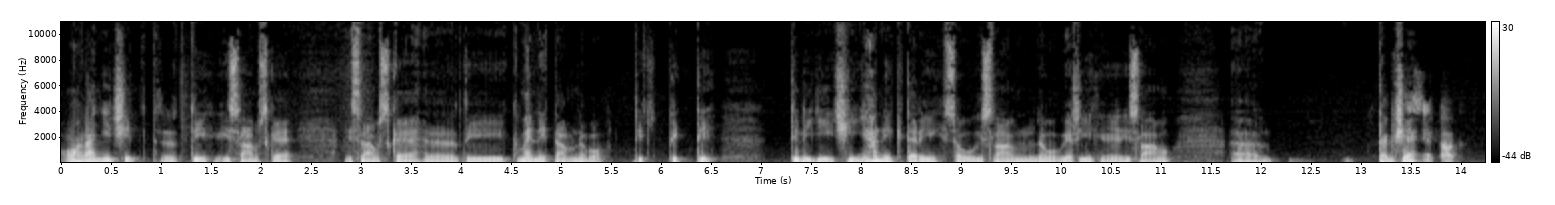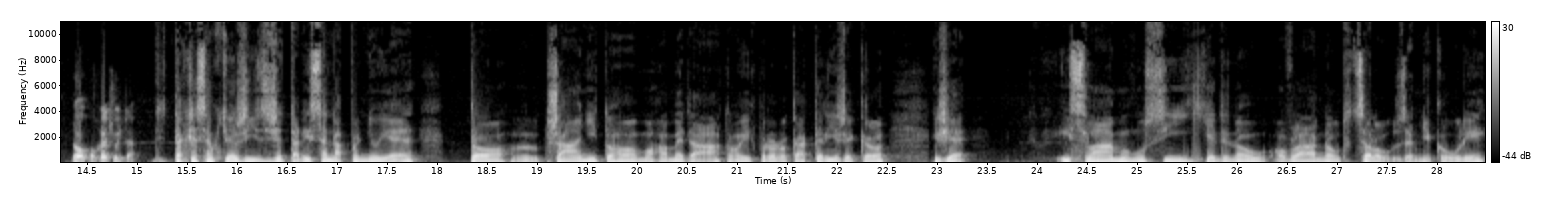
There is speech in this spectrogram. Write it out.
ohraničit ty islámské, islámské ty kmeny tam, nebo ty, ty, ty, ty lidi Číňany, který jsou islám, nebo věří islámu. Eh, takže... tak. No, pokračujte. Takže jsem chtěl říct, že tady se naplňuje to eh, přání toho Mohameda, toho jejich proroka, který řekl, že islám musí jednou ovládnout celou země kouli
